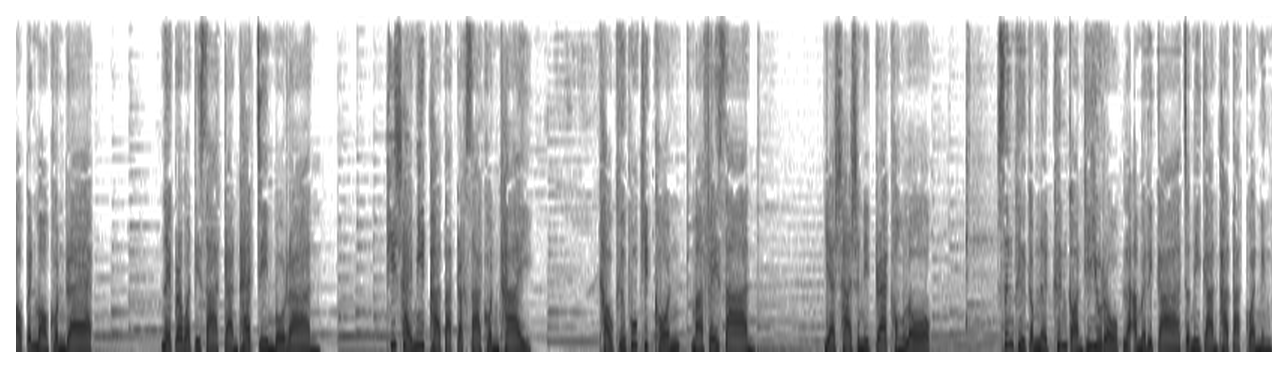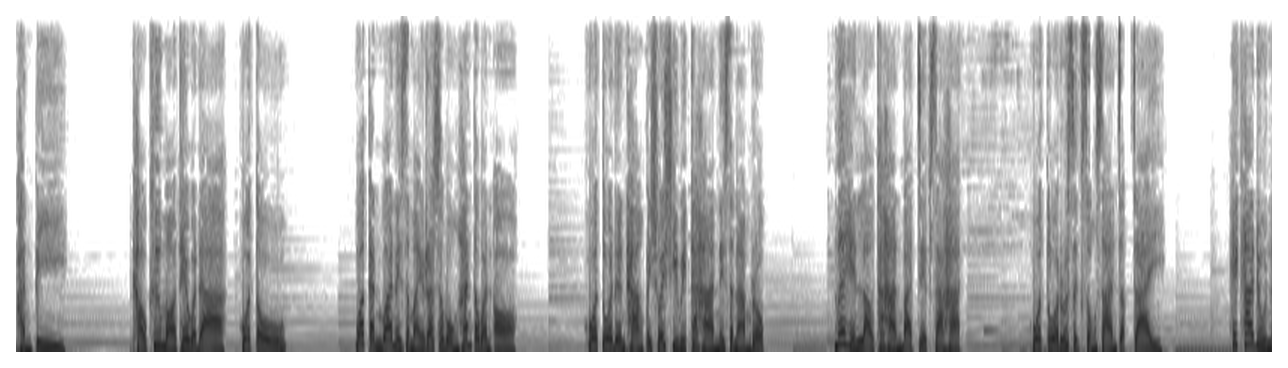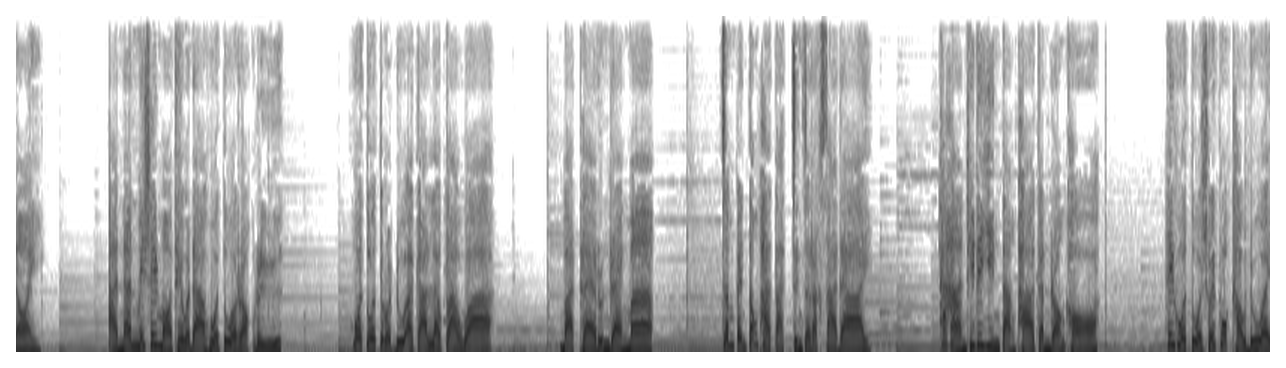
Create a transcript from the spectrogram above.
เขาเป็นหมอคนแรก ในประวัติศาสตร์การแพทย์จีนโบราณ ที่ใช้มีดผ่าตัดรักษาคนไข้ เขาคือผู้คิดค้นหมาเฟ่ซ่านยาชาชนิดแรกของโลก ซึ่งถือกำเนิดขึ้นก่อนที่ยุโรปและอเมริกาจะมีการผ่าตัดกว่า 1,000 ปี เขาคือหมอเทวดา หัวโต ว่ากันว่าในสมัยราชวงศ์ฮั่นตะวันออก หัวตัวเดินทางไปช่วยชีวิตทหารในสนามรบ เมื่อเห็นเหล่าทหารบาดเจ็บสาหัส หัวตัวรู้สึกสงสารจับใจ ให้ข้าดูหน่อย อ่านั่นไม่ใช่หมอเทวดาหัวตัวหรอกหรือ หัวตัวตรวจดูอาการแล้วกล่าวว่า บาดแผลรุนแรงมากจำเป็นต้องผ่าตัดจึงจะรักษาได้ ทหารที่ได้ยินต่างพากันร้องขอ ให้หัวตัวช่วยพวกเขาด้วย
